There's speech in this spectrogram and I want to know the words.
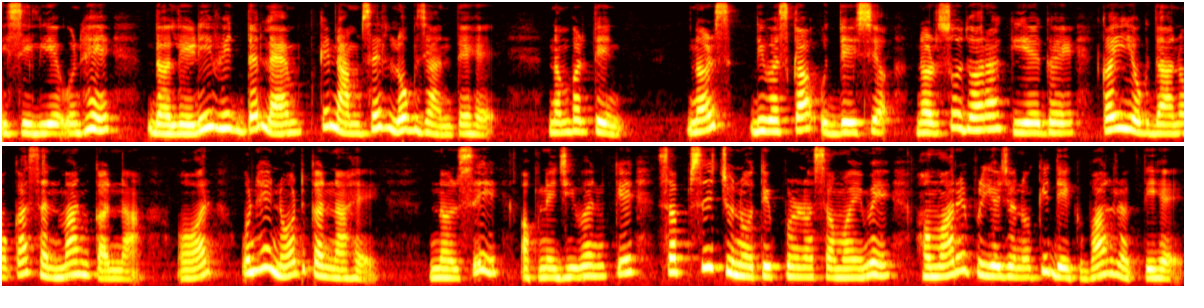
इसीलिए उन्हें the lady with the lamp के नाम से लोग जानते हैं। नंबर तीन, नर्स दिवस का उद्देश्य नर्सों द्वारा किए गए कई योगदानों का सम्मान करना और उन्हें नोट करना है। नर्सें अपने जीवन के सबसे चुनौतीपूर्ण समय में हमारे प्रियजनों की देखभाल रखती है।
